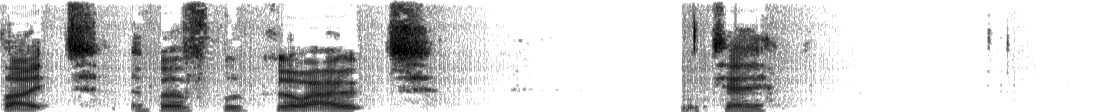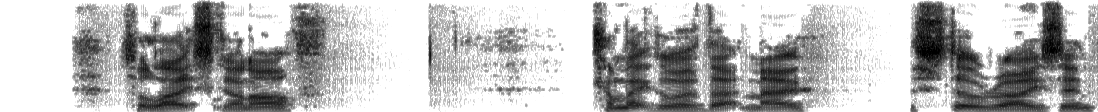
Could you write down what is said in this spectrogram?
light above will go out. Okay. So light's gone off. Can let go of that now. It's still rising.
